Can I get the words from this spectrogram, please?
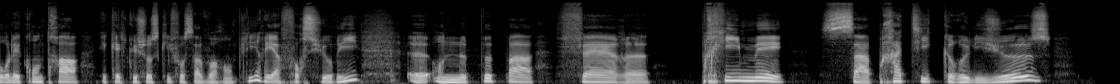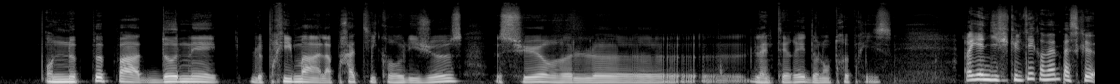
pour les contrats est quelque chose qu'il faut savoir remplir et a fortiori, euh, on ne peut pas faire euh, primer sa pratique religieuse, on ne peut pas donner le primat à la pratique religieuse sur l'intérêt de l'entreprise. Il y a une difficulté quand même parce que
